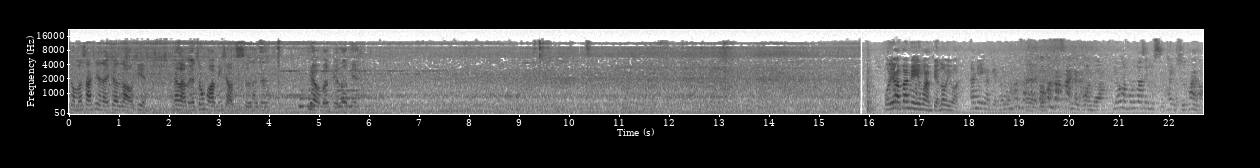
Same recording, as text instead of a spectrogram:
是我们沙县的一个老店。你看到没？中华名小吃，它是庙门扁肉店。我要拌面一碗，扁肉一碗。拌面一碗，扁肉一碗。哎，包饭差一下两碗多。两碗风沙生就十块了。十块哈。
